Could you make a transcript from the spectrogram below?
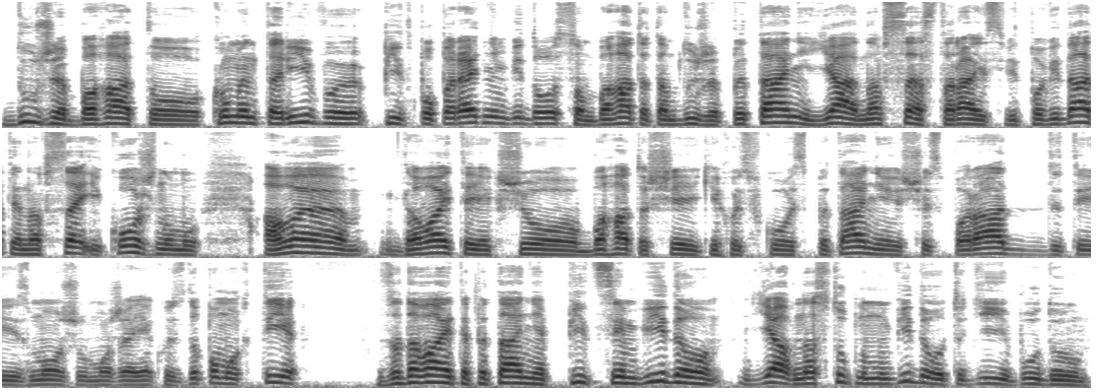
дуже багато коментарів е, під попереднім відосом, багато там дуже питань. Я на все стараюсь відповідати, на все і кожному. Але давайте, якщо багато ще якихось в когось питань, щось порадити, зможу, може якось допомогти. Задавайте питання під цим відео. Я в наступному відео тоді буду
